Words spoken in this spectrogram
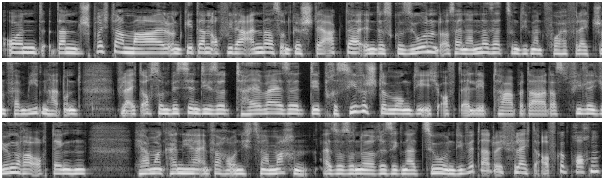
und dann spricht er mal und geht dann auch wieder anders und gestärkter in Diskussionen und Auseinandersetzungen, die man vorher vielleicht schon vermieden hat. Und vielleicht auch so ein bisschen diese teilweise depressive Stimmung, die ich oft erlebt habe, da, dass viele Jüngere auch denken, ja, man kann hier einfach auch nichts mehr machen. Also so eine Resignation, die wird dadurch vielleicht aufgebrochen.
